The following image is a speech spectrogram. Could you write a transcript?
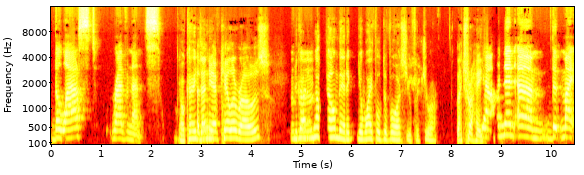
The Last Revenants. Okay. and then you have Killer Rose. You got Mhm. enough film there. To, your wife will divorce you for sure. That's right. Yeah, and then um, the my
